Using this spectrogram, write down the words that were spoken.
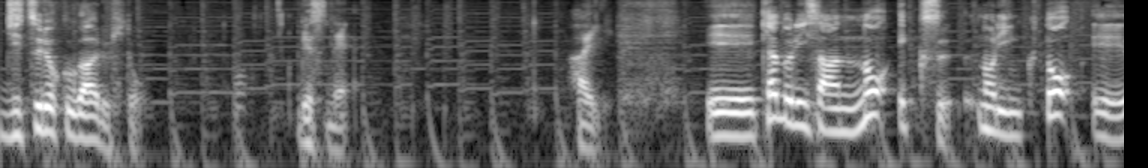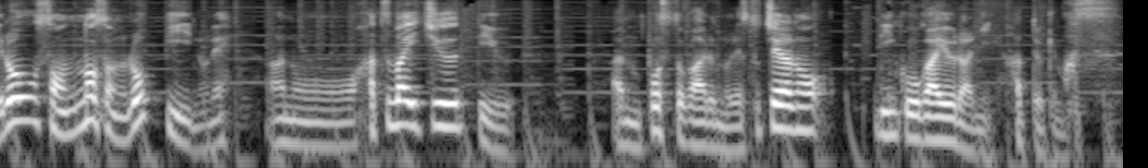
実力がある人ですね。はい。えー、キャドリーさんの X のリンクと、えー、ローソンのそのロッピーのね、あの、発売中っていうあのポストがあるのでそちらのリンクを概要欄に貼っておきます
